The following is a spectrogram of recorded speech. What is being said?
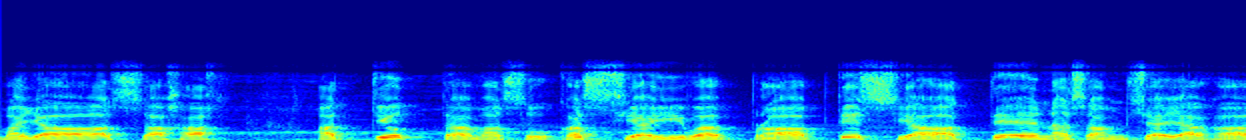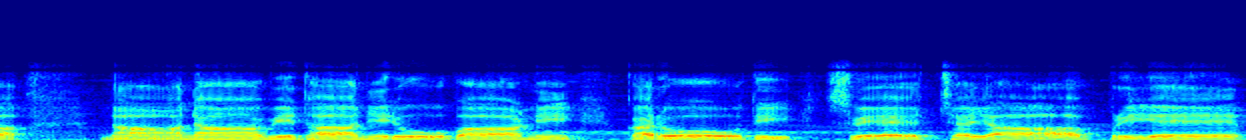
मया सह अत्युत्तमसुखस्यैव प्राप्तिः स्यात्तेन संशयः नानाविधानि रूपाणि करोति स्वेच्छया प्रिये।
